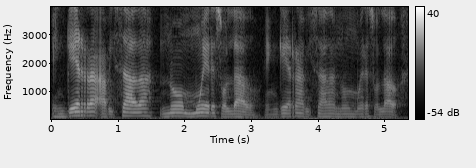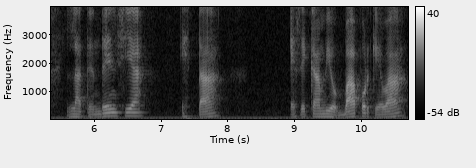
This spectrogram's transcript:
En guerra avisada no muere soldado. En guerra avisada no muere soldado. La tendencia está, ese cambio va porque va.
